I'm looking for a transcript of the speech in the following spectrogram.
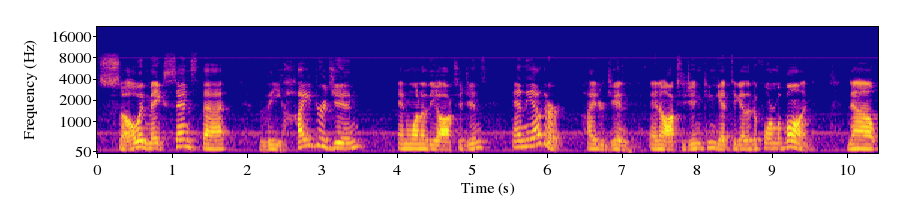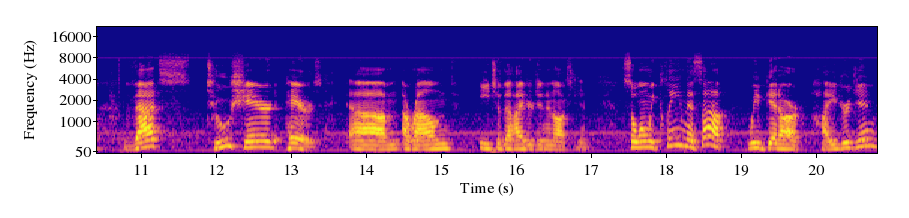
So it makes sense that the hydrogen and one of the oxygens and the other hydrogen and oxygen can get together to form a bond. Now, that's two shared pairs um, around each of the hydrogen and oxygen. So when we clean this up, we get our hydrogen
